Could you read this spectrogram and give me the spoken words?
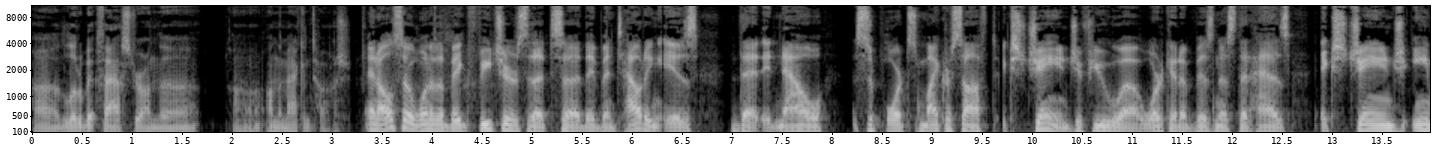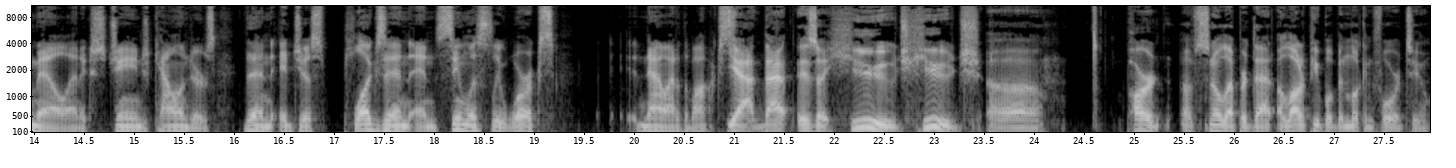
uh, a little bit faster on the uh, on the Macintosh. And also, one of the big features that uh, they've been touting is that it now supports Microsoft Exchange. If you uh, work at a business that has Exchange email and Exchange calendars, then it just plugs in and seamlessly works now out of the box. Yeah, that is a huge, huge uh, part of Snow Leopard that a lot of people have been looking forward to.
